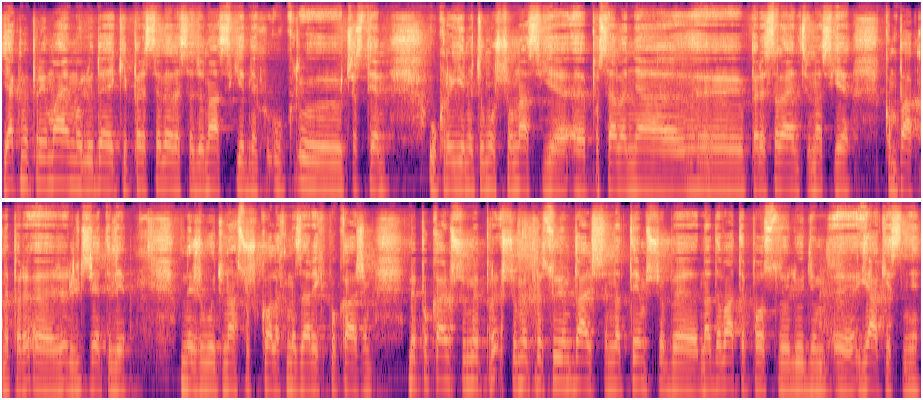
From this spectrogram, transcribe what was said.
як ми приймаємо людей, які переселилися до нас з східних укр- частин України, тому що в нас є е, поселення е, переселенців, у нас є компактні е, жителі. Вони живуть у нас у школах. Ми зараз їх покажемо. Ми покажемо, що ми що ми працюємо далі над тим, щоб надавати послуги людям е, якісні.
